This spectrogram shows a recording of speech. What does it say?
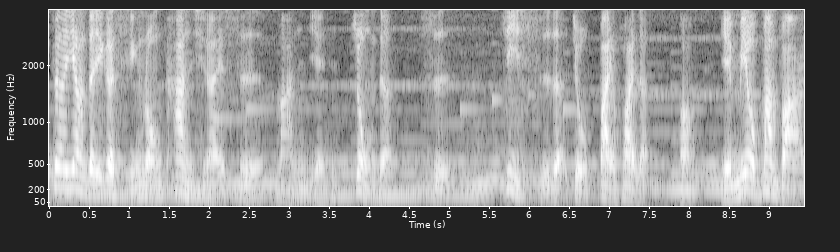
这样的一个形容看起来是蛮严重的，是即时的就败坏了哦，也没有办法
